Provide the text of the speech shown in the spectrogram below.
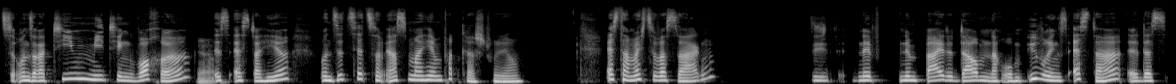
Zu unserer Team-Meeting-Woche Ja. ist Esther hier und sitzt jetzt zum ersten Mal hier im Podcast-Studio. Esther, möchtest du was sagen? Sie nimmt beide Daumen nach oben. Übrigens, Esther, äh, das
